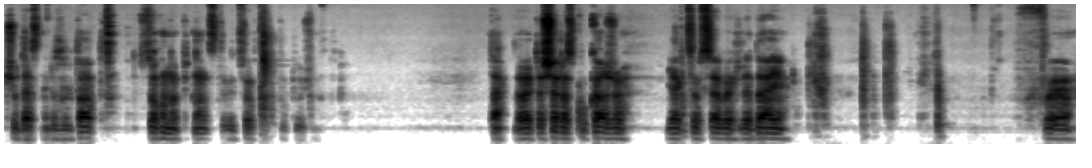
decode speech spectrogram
Чудесний результат. Всього на 15% потужно. Так, давайте ще раз покажу, як це все виглядає в е,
